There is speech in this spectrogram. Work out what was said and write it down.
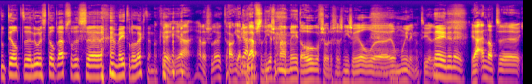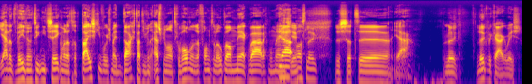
dan tilt Lewis tilt Webster dus eh, een meter de lucht in. Oké, ja. ja, dat is leuk toch? Ja, die Ja. Webster die is ook maar een meter hoog of zo, dus dat is niet zo heel, heel moeilijk natuurlijk. Nee, nee, nee. Ja, en dat, ja, dat weten we natuurlijk niet zeker, maar dat Ratajski volgens mij dacht dat hij van Espinal had gewonnen. Dat vond ik dan ook wel een merkwaardig momentje. Ja, was leuk. Dus dat, ja, leuk. Leuk WK geweest.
